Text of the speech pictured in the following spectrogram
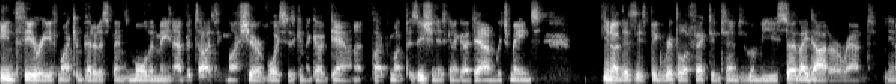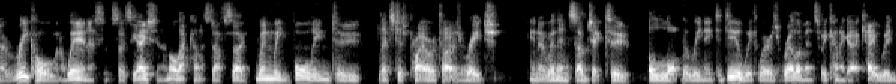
in theory, if my competitor spends more than me in advertising, my share of voice is going to go down. Uh, like my position is going to go down, which means, you know, there's this big ripple effect in terms of when we use survey data around, you know, recall and awareness and association and all that kind of stuff. So when we fall into let's just prioritize reach, you know, we're then subject to a lot that we need to deal with. Whereas relevance, we kind of go, okay, we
